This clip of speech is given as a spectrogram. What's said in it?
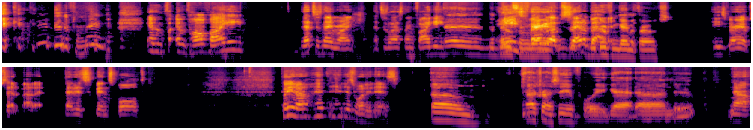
You did it for me. and, and Paul Feige, that's his name, right? That's his last name, Feige. The He's very Game of- upset the, about the dude it. from Game of Thrones. He's very upset about it that it's been spoiled. But you know, it, it is what it is. Um, I was trying to see if we got uh no, No,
